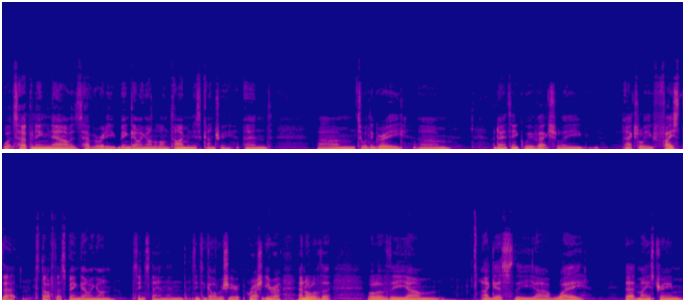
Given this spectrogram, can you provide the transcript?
what's happening now has have already been going on a long time in this country, and um, to a degree, um, I don't think we've actually actually faced that stuff that's been going on since then, and since the gold rush era, rush era and all of the all of the um, I guess the uh, way that mainstream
